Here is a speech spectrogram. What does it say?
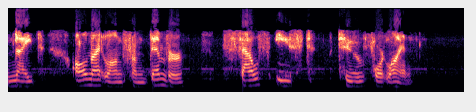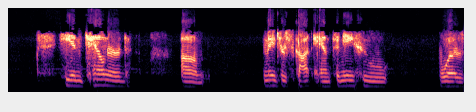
night all night long from Denver southeast to Fort Lyon. He encountered um, Major Scott Anthony, who was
